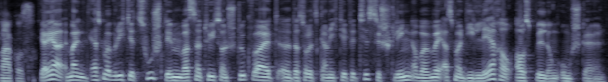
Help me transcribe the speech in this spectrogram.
Markus. Ja, ja, ich meine, erstmal würde ich dir zustimmen, was natürlich so ein Stück weit, äh, das soll jetzt gar nicht defetistisch klingen, aber wenn wir erstmal die Lehrerausbildung umstellen,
